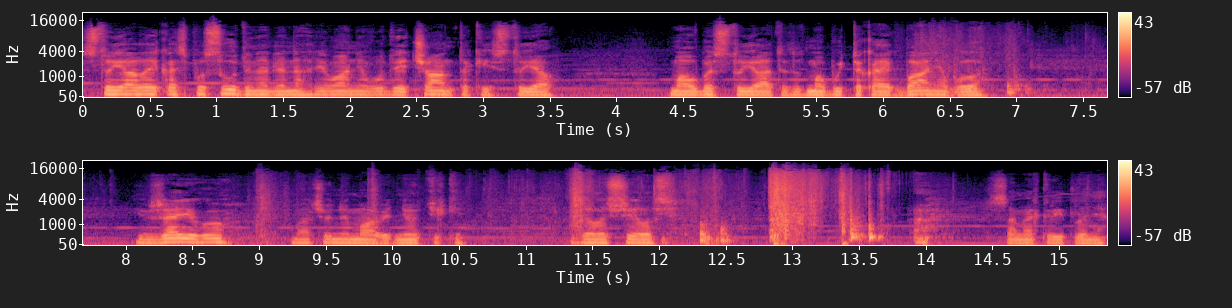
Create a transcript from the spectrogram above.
стояла якась посудина для нагрівання води, чан такий стояв. Мав би стояти, тут, мабуть, така як баня була. І вже його, бачу, нема, від нього тільки залишилось саме кріплення.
